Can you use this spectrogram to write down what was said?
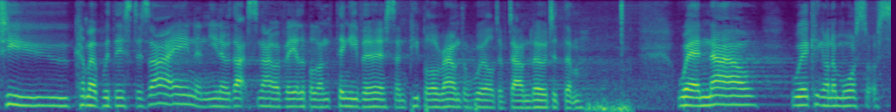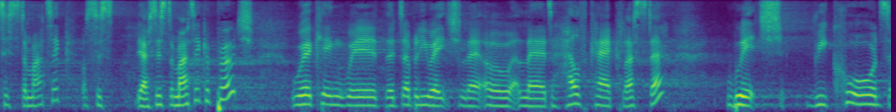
to come up with this design, and you know that's now available on Thingiverse, and people around the world have downloaded them. We're now working on a more sort of systematic, yeah, systematic approach, working with the WHO-led healthcare cluster, which records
